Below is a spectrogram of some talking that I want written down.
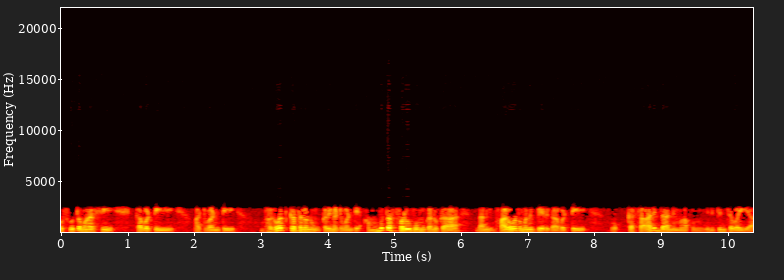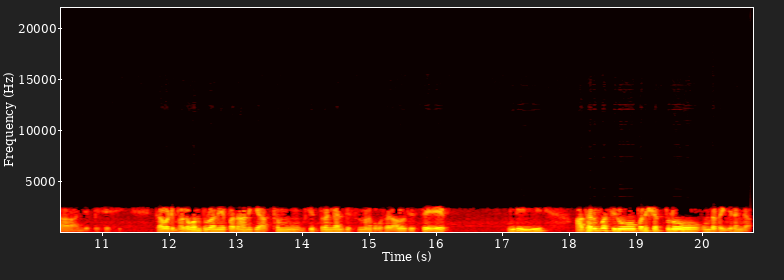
ఓ సూత మహర్షి కాబట్టి అటువంటి భగవత్ కథలను కలిగినటువంటి అమృత స్వరూపం కనుక దానికి భాగవతం అని పేరు కాబట్టి ఒక్కసారి దాన్ని మాకు వినిపించవయ్యా అని చెప్పేసేసి. కాబట్టి భగవంతుడు అనే పదానికి అర్థం విచిత్రంగా అనిపిస్తుంది మనకు ఒకసారి ఆలోచిస్తే. ఇది అధర్వ శిరోపనిషత్తులో ఉందట ఈ విధంగా.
